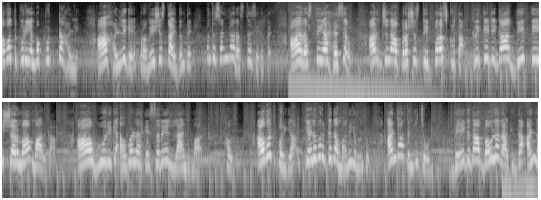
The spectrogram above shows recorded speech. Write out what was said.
ಅವತ್ಪುರಿ ಎಂಬ ಪುಟ್ಟ ಹಳ್ಳಿ. ಆ ಹಳ್ಳಿಗೆ ಪ್ರವೇಶಿಸ್ತಾ ಇದ್ದಂತೆ ಒಂದು ಸಣ್ಣ ರಸ್ತೆ ಸಿಗುತ್ತೆ. ಆ ರಸ್ತೆಯ ಹೆಸರು ಅರ್ಜುನ ಪ್ರಶಸ್ತಿ ಪುರಸ್ಕೃತ ಕ್ರಿಕೆಟಿಗ ದೀಪ್ತಿ ಶರ್ಮಾ ಮಾರ್ಗ. ಆ ಊರಿಗೆ ಅವಳ ಹೆಸರೇ ಲ್ಯಾಂಡ್ ಮಾರ್ಕ್ ಹೌದು, ಅವತ್ಪುರಿಯ ಕೆಳವರ್ಗದ ಮನೆಯಲ್ಲೊಂದು ಅಣ್ಣ ತಂಗಿ ಜೋಡಿ. ವೇಗದ ಬೌಲರ್ ಆಗಿದ್ದ ಅಣ್ಣ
